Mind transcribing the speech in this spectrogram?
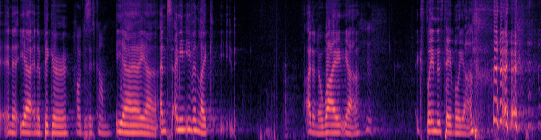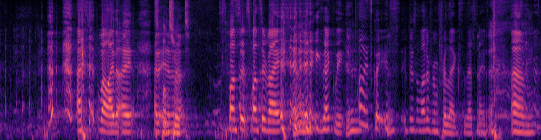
in a yeah in a bigger. How did it come? Yeah, yeah, yeah, and I mean even like I don't know why. Yeah, explain this table, Jan. well, I, I, I sponsored sponsored sponsored by exactly. Yeah. Oh, it's quite. It's there's a lot of room for legs, so that's nice. Um,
